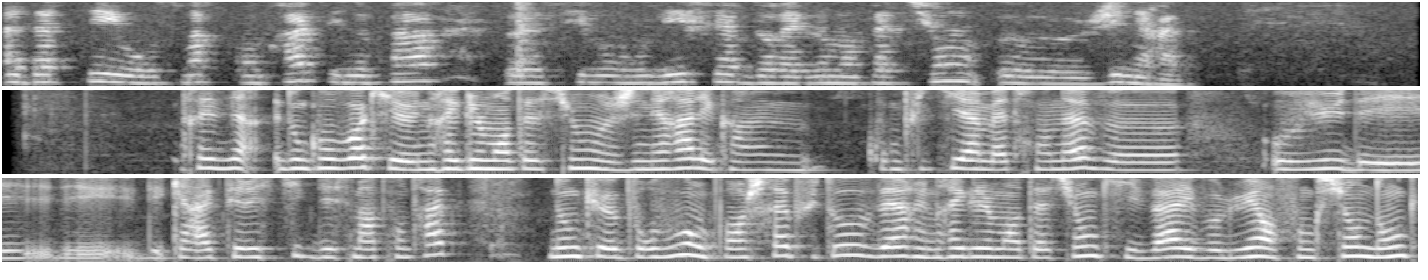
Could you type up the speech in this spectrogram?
adapté au smart contract et ne pas, euh, si vous voulez, faire de réglementation générale. Très bien. Donc on voit qu'une réglementation générale est quand même compliquée à mettre en œuvre au vu des, des, caractéristiques des smart contracts. Donc pour vous, on pencherait plutôt vers une réglementation qui va évoluer en fonction donc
